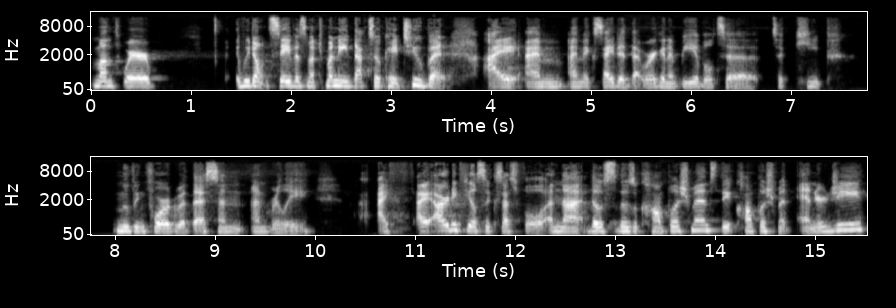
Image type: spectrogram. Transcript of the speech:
month where we don't save as much money that's okay too. But i i'm i'm excited that we're going to be able to to keep moving forward with this and and really I, I already feel successful and that those those accomplishments the accomplishment energy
